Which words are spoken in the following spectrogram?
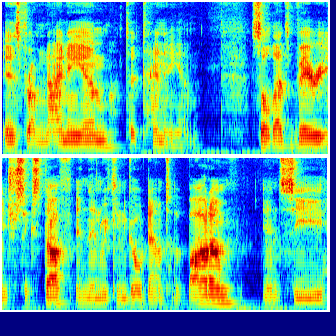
is from 9 a.m. to 10 a.m. So that's very interesting stuff. And then we can go down to the bottom and see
